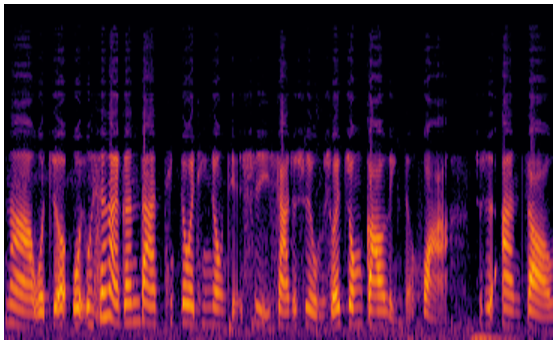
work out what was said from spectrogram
那我就我我先来跟大家听各位听众解释一下，就是我们所谓中高龄的话，就是按照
